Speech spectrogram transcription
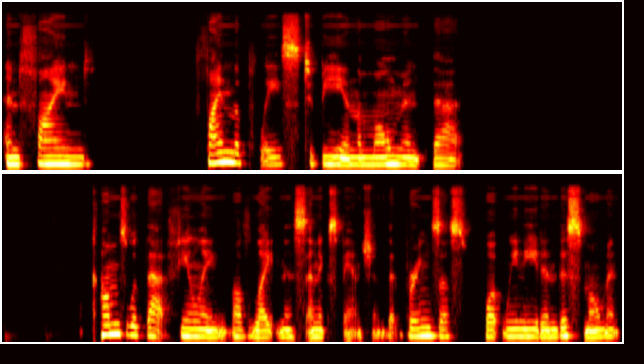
and find find the place to be in the moment that comes with that feeling of lightness and expansion that brings us what we need in this moment.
